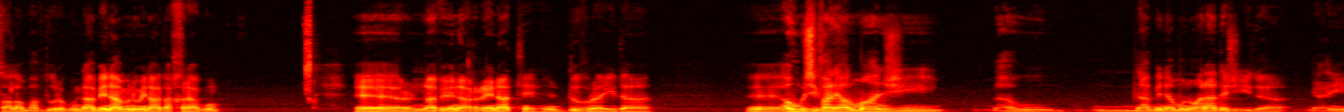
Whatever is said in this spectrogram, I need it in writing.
ساڵام هەبدورە بوو نابێنا من وێ نادا خراببووم نابێنا ڕێناتێ دوڕیدا ئەو مزیفانی ئەلمانجی ئەو نابێنە منوانە دەژیدا ینی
